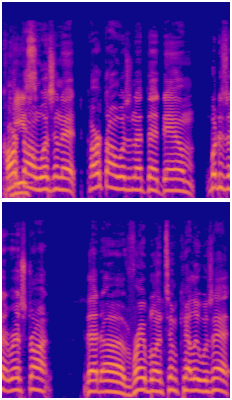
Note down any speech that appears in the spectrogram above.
Carthon wasn't at Carthon wasn't at that damn what is that restaurant that uh Vrabel and Tim Kelly was at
